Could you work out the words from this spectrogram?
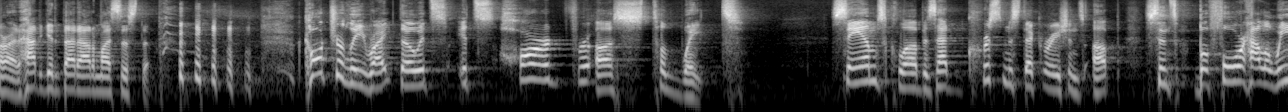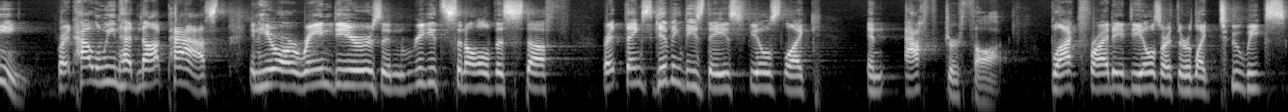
All right, I had to get that out of my system. Culturally, right, though, it's, it's hard for us to wait. Sam's Club has had Christmas decorations up since before Halloween, right? Halloween had not passed, and here are reindeers and wreaths and all this stuff, right? Thanksgiving these days feels like an afterthought. Black Friday deals, right? They're like two weeks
